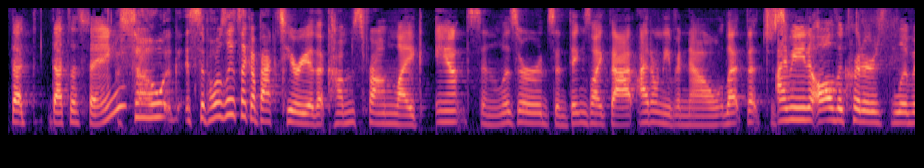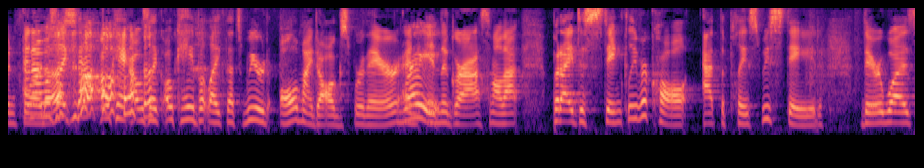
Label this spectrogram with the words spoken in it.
that that's a thing? So supposedly it's like a bacteria that comes from like ants and lizards and things like that. I don't even know. Let that just I mean, all the critters live in And Florida. I was like, so- that- okay. I was like, okay, but like that's weird. All my dogs were there and Right. in the grass and all that. But I distinctly recall at the place we stayed, there was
